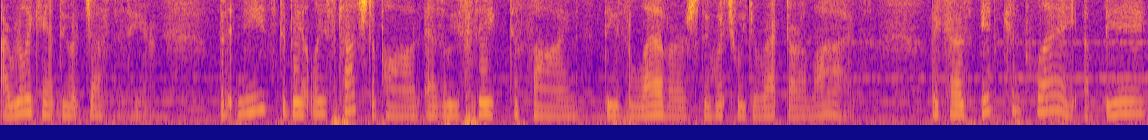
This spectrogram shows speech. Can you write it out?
I really can't do it justice here. But it needs to be at least touched upon as we seek to find these levers through which we direct our lives because it can play a big,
